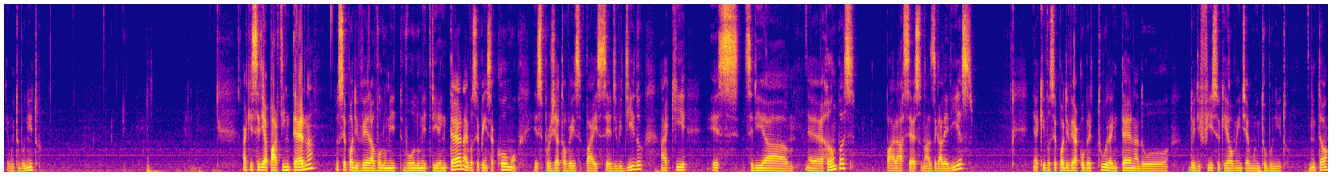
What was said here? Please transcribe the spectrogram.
que é muito bonito. Aqui seria a parte interna, você pode ver a volumetria interna e você pensa como esse projeto talvez vai ser dividido. Aqui seria é, rampas para acesso nas galerias. E aqui você pode ver a cobertura interna do, do edifício que realmente é muito bonito. Então,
